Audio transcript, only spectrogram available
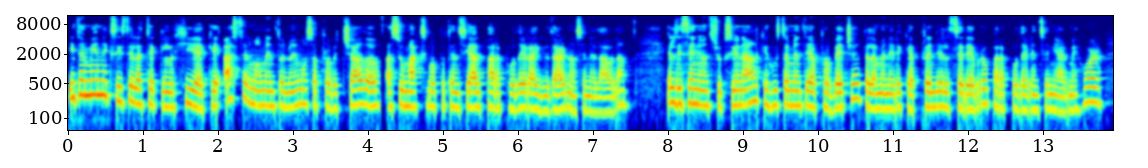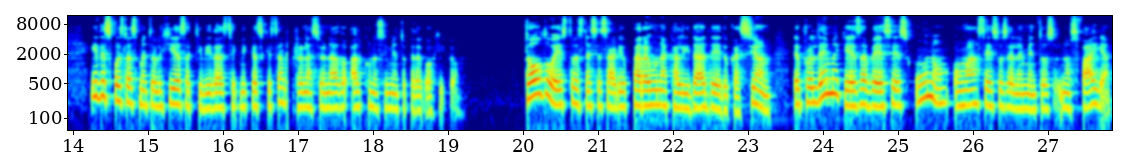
Y también existe la tecnología que hasta el momento no hemos aprovechado a su máximo potencial para poder ayudarnos en el aula. El diseño instruccional que justamente aprovecha de la manera que aprende el cerebro para poder enseñar mejor. Y después las metodologías, actividades técnicas que están relacionadas al conocimiento pedagógico. Todo esto es necesario para una calidad de educación, el problema que es a veces uno o más de esos elementos nos falla.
